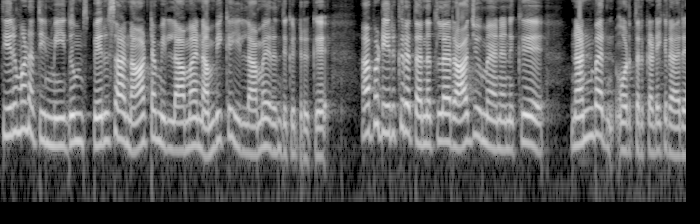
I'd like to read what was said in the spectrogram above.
திருமணத்தின் மீதும் பெருசாக நாட்டம் இல்லாமல் நம்பிக்கை இல்லாமல் இருந்துக்கிட்டு இருக்கு. அப்படி இருக்கிற தருணத்தில் ராஜீவ் மேனனுக்கு நண்பர் ஒருத்தர் கிடைக்கிறாரு.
